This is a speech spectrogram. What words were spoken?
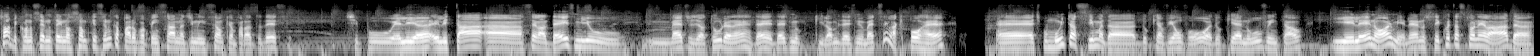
Sabe quando você não tem noção, porque você nunca parou pra pensar na dimensão que é um aparato desse? Tipo, ele, ele tá a, sei lá, 10 mil metros de altura, né? 10, 10 mil quilômetros, 10 mil metros, sei lá que porra é. É, é, tipo, muito acima da, do que avião voa, do que é nuvem e tal. E ele é enorme, ele é não sei quantas toneladas,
